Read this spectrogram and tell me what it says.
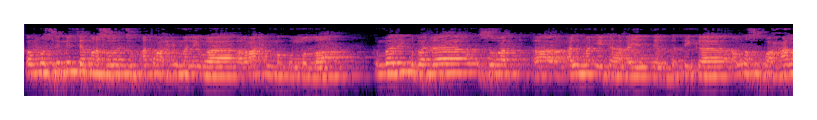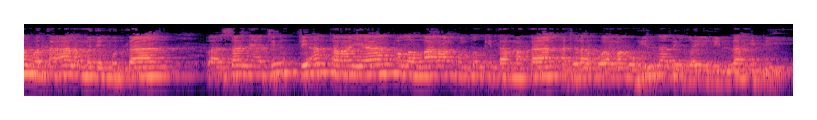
كمسلمين جماعة صلاه الجمعه رحمني ورحمكم الله Kembali kepada surat uh, Al-Maidah ayat yang ketika Allah Subhanahu wa taala menyebutkan bahasanya di, di antara yang Allah larang untuk kita makan adalah wa ma uhilla ghairillahi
